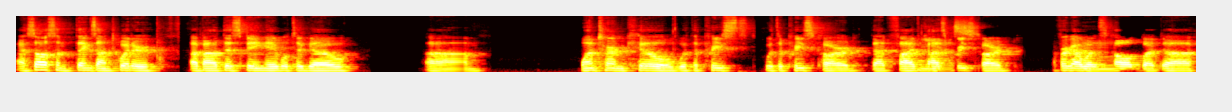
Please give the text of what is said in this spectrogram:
I saw some things on Twitter about this being able to go um, one turn kill with the priest with the priest card. That five cost yes. priest card. I forgot what mm-hmm. it's called, but uh,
